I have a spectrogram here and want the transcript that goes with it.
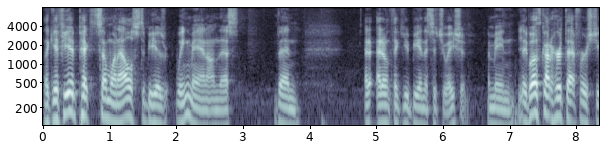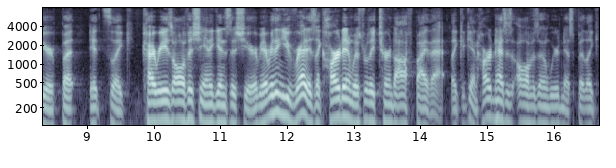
Like if he had picked someone else to be his wingman on this, then I, I don't think you'd be in this situation. I mean, they both got hurt that first year, but it's like Kyrie's all of his shenanigans this year. I mean, everything you've read is like Harden was really turned off by that. Like again, Harden has his, all of his own weirdness, but like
